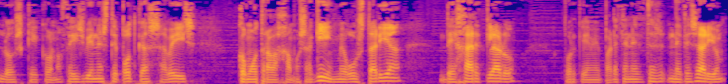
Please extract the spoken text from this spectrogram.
los que conocéis bien este podcast sabéis cómo trabajamos aquí. Me gustaría dejar claro, porque me parece necesario,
